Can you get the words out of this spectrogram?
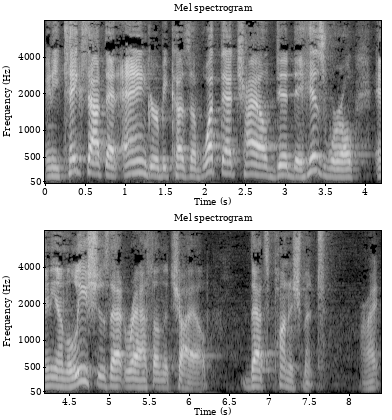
And he takes out that anger because of what that child did to his world. And he unleashes that wrath on the child that's punishment. All right?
